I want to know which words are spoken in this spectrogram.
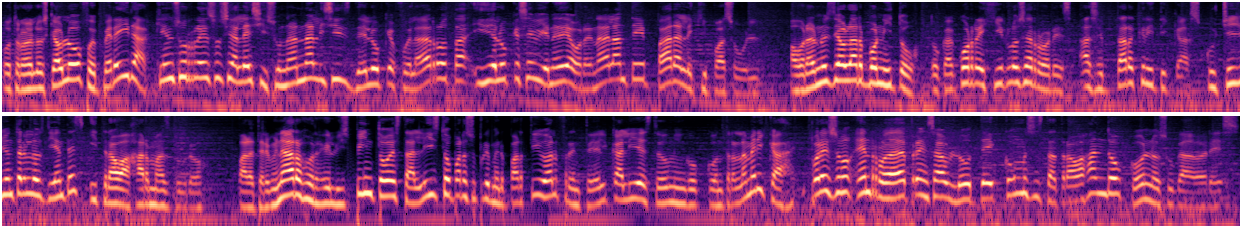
Otro de los que habló fue Pereira, que en sus redes sociales hizo un análisis de lo que fue la derrota y de lo que se viene de ahora en adelante para el equipo azul. Ahora no es de hablar bonito, toca corregir los errores, aceptar críticas, cuchillo entre los dientes y trabajar más duro. Para terminar, Jorge Luis Pinto está listo para su primer partido al frente del Cali este domingo contra el América. Por eso, en rueda de prensa habló de cómo se está trabajando con los jugadores.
